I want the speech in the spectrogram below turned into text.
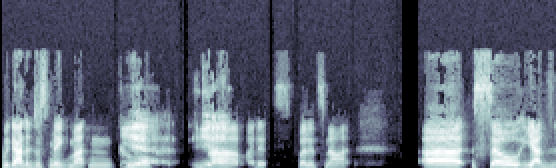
We got to just make mutton cool. Yeah. Yeah. Uh, but it's but it's not. Uh, so yeah, th-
